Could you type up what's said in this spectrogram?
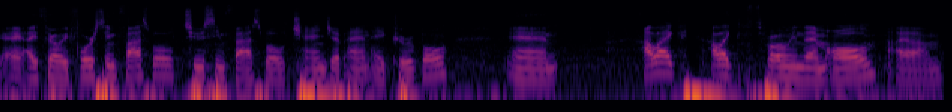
Okay, I throw a four seam fastball, two seam fastball, changeup, and a curveball, and I like I like throwing them all. I, um,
